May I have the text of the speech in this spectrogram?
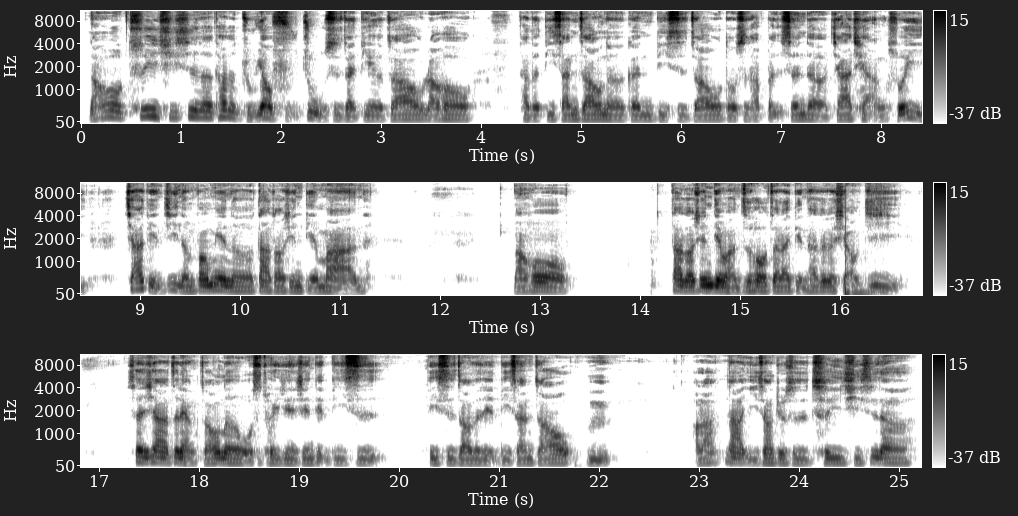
然后赤翼骑士呢，它的主要辅助是在第二招，然后它的第三招呢跟第四招都是它本身的加强，所以。加点技能方面呢，大招先点满，然后大招先点满之后，再来点它这个小技。剩下这两招呢，我是推荐先点第四，第四招再点第三招。嗯，好了，那以上就是赤翼骑士的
